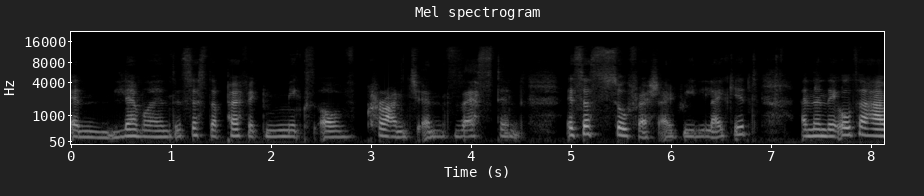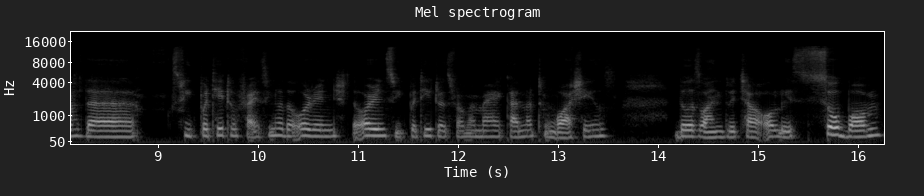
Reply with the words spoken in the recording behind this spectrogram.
and lemons. It's just the perfect mix of crunch and zest, and it's just so fresh. I really like it. And then they also have the sweet potato fries. You know the orange, the orange sweet potatoes from America, not ngwashes. Those ones which are always so bomb.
